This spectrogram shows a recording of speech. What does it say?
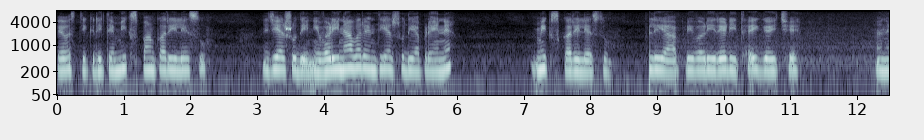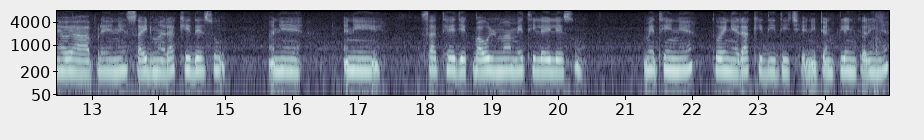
વ્યવસ્થિત રીતે મિક્સ પણ કરી લેશું. ને જ્યાર સુધી એની વળી ના વરે ને ત્યાર સુધી આપણે એને મિક્સ કરી લેશું. આપણી વળી રેડી થઈ ગઈ છે. અને હવે આપણે એને સાઈડમાં રાખી દઈશું અને એની સાથે જ એક બાઉલમાં મેથી લઈ લેશું. મેથીને ધોઈને રાખી દીધી છે નીટ એન્ડ ક્લીન કરીને.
